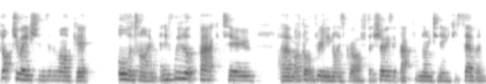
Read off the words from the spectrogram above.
fluctuations in the market all the time. And if we look back to, um, I've got a really nice graph that shows it back from 1987,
